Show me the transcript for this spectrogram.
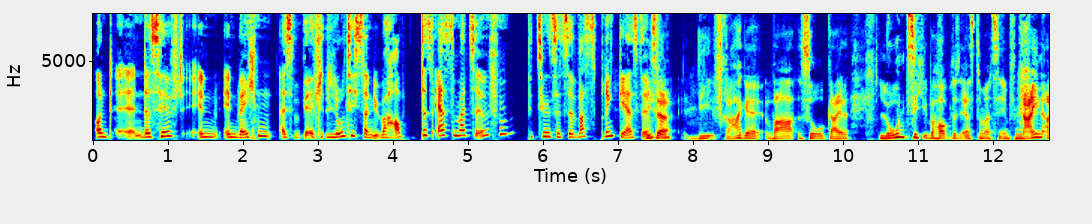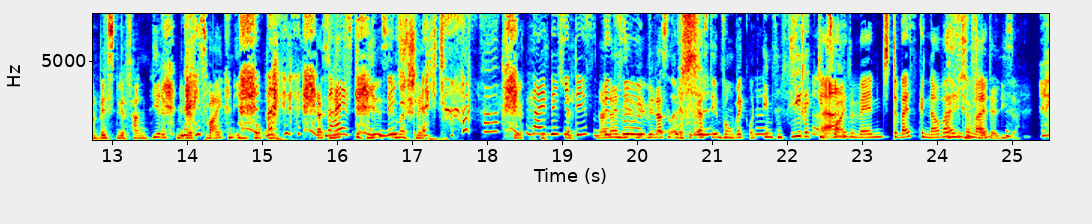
Und äh, das hilft in, in welchen, also lohnt sich dann überhaupt, das erste Mal zu impfen? Beziehungsweise was bringt die erste Impfung? Lisa, die Frage war so geil. Lohnt sich überhaupt das erste Mal zu impfen? Nein, am besten wir fangen direkt mit nein, der zweiten Impfung an. Das nein, letzte Bier ist nicht. immer schlecht. Nein, nicht in diesem Nein, nein, wir, wir, wir, lassen einfach die erste Impfung weg und impfen direkt die zweite. Ach Mensch, du weißt genau, was Alter, ich meine. Alter, Lisa.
